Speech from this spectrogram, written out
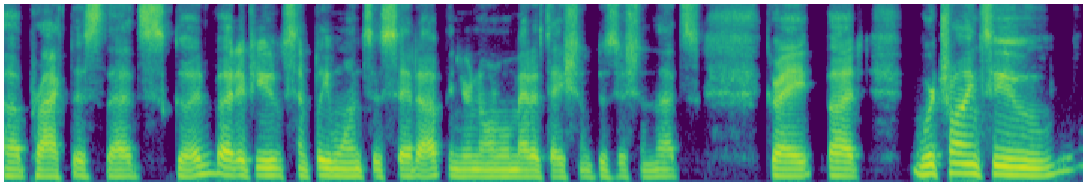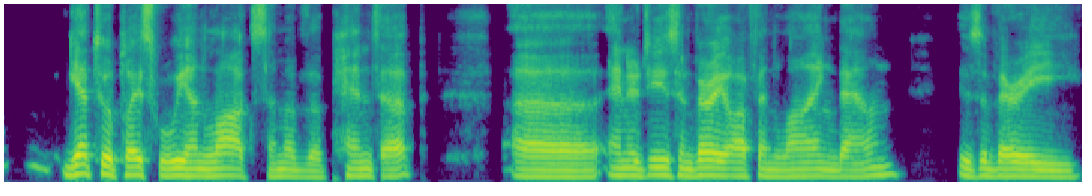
a practice that's good. But if you simply want to sit up in your normal meditation position, that's great. But we're trying to get to a place where we unlock some of the pent up uh, energies, and very often lying down is a very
